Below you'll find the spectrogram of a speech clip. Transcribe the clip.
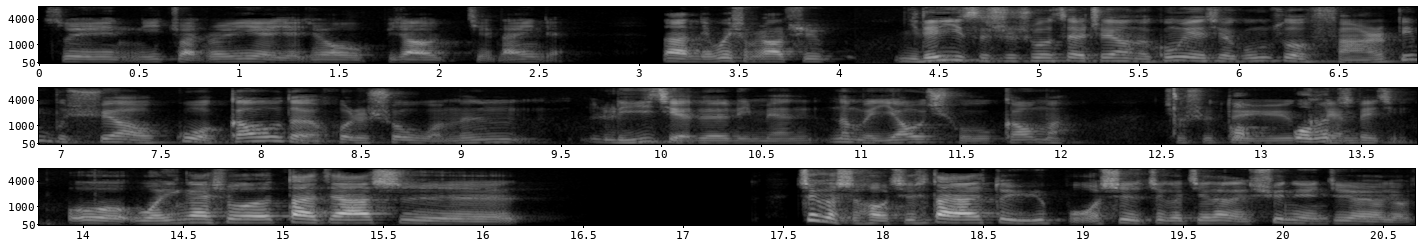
所以你转专业也就比较简单一点。那你为什么要去？你的意思是说，在这样的工业界工作，反而并不需要过高的，或者说我们理解的里面那么要求高吗？就是对于科研背景，我我应该说，大家是。这个时候，其实大家对于博士这个阶段的训练就要有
